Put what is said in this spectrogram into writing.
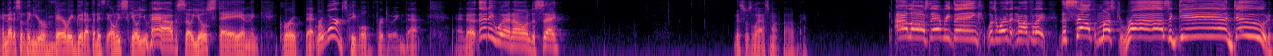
And that is something you're very good at. That is the only skill you have. So you'll stay in the group that rewards people for doing that. And uh, then he went on to say, this was last month, by the way. I lost everything. Was it worth it? No, I feel like the South must rise again. Dude,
